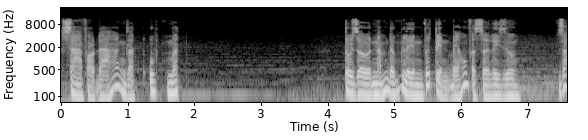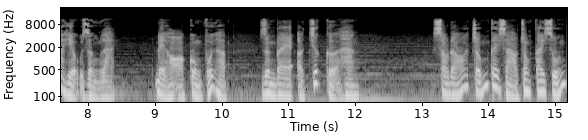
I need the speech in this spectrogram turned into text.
xa vào đá lật úp mất. Tôi giờ nắm đấm lên với tuyển béo và sơ lê dương, ra hiệu dừng lại, để họ cùng phối hợp dừng bè ở trước cửa hang. Sau đó chống cây sào trong tay xuống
